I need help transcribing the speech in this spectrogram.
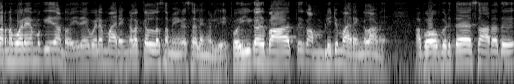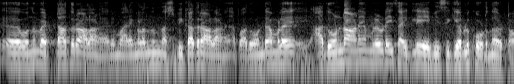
പറഞ്ഞ പോലെ നമുക്ക് ഇതുണ്ടോ? ഇതേപോലെ മരങ്ങളൊക്കെ ഉള്ള സമയ സ്ഥലങ്ങളിൽ. ഇപ്പോൾ ഈ ഭാഗത്ത് കംപ്ലീറ്റ് മരങ്ങളാണ്. അപ്പോൾ ഇവിടുത്തെ സാർ അത് ഒന്നും വെട്ടാത്ത ഒരാളാണ് മരങ്ങളൊന്നും നശിപ്പിക്കാത്ത ഒരാളാണ്. അപ്പോൾ അതുകൊണ്ട് നമ്മൾ അതുകൊണ്ടാണ് നമ്മളിവിടെ ഈ സൈറ്റിൽ എ ബി സി കേബിൾ കൊടുന്നത് കേട്ടോ.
